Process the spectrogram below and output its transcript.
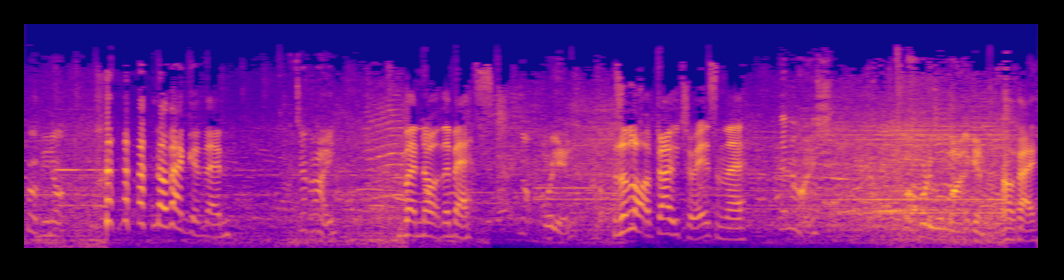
Probably not. not that good then, It's okay. but not the best. Not brilliant. There's a lot of dough to it, isn't there? They're nice. But I probably wouldn't buy it again. Okay.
